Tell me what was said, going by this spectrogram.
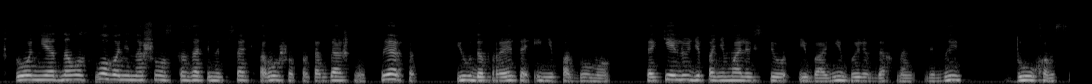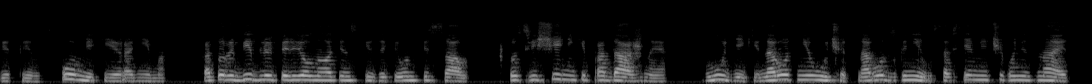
что он ни одного слова не нашел сказать и написать хорошего про тогдашнюю церковь, Иуда про это и не подумал. Такие люди понимали все, ибо они были вдохновлены Духом Святым. Вспомните Иеронима, который Библию перевел на латинский язык, и он писал, что священники продажные, блудники, народ не учат, народ сгнил, совсем ничего не знает,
